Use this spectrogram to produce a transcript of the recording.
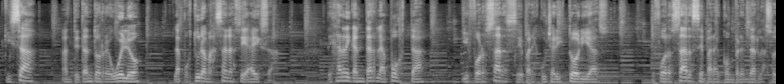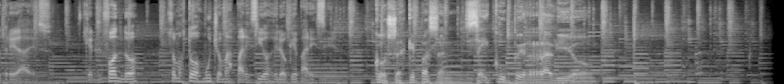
Quizá, ante tanto revuelo, la postura más sana sea esa. Dejar de cantar la posta y esforzarse para escuchar historias, esforzarse para comprender las otredades. Que en el fondo somos todos mucho más parecidos de lo que parece. Cosas que pasan. CQP Radio.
